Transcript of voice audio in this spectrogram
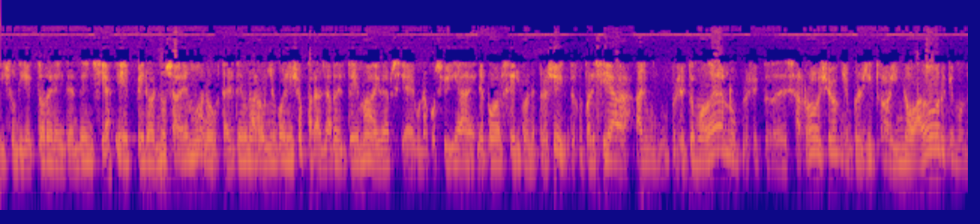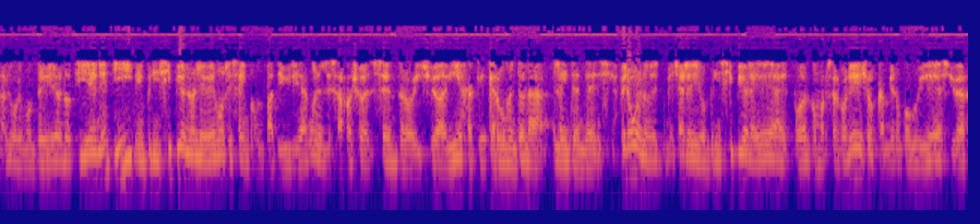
hizo un director de la intendencia, eh, pero no sabemos, nos gustaría tener una reunión con ellos para hablar del tema y ver si hay alguna posibilidad de, de poder seguir con el proyecto. Me parecía algún proyecto moderno, un proyecto de desarrollo un proyecto innovador, que algo que Montevideo no tiene, y en principio no le vemos esa incompatibilidad con el desarrollo del centro y Ciudad Vieja que, argumentó la, la Intendencia. Pero bueno, ya le digo, en principio la idea es poder conversar con ellos, cambiar un poco de ideas y ver,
